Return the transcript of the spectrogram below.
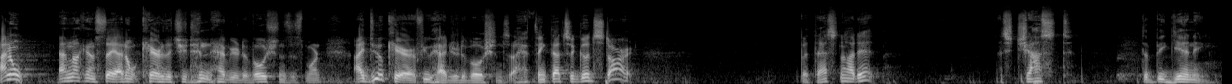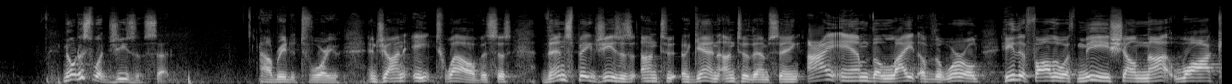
I don't I'm not going to say I don't care that you didn't have your devotions this morning. I do care if you had your devotions. I think that's a good start. But that's not it. It's just the beginning. Notice what Jesus said. I'll read it for you. In John 8 12, it says, Then spake Jesus unto, again unto them, saying, I am the light of the world. He that followeth me shall not walk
